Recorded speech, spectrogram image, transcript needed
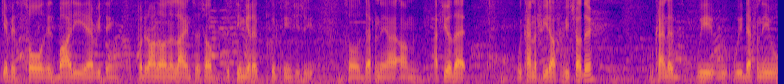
give his soul, his body, everything, put it on on the line to help this team get a good clean sheet. So definitely, I, um, I feel that we kind of feed off of each other. Kind of we we definitely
